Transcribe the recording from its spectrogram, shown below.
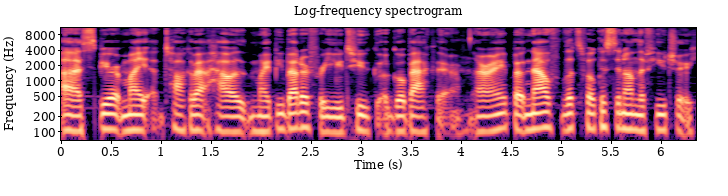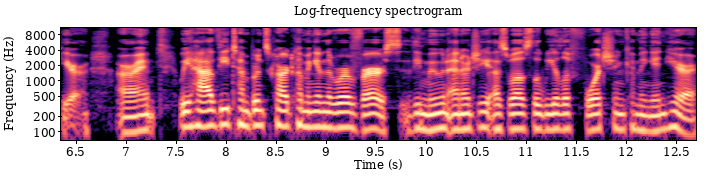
uh, Spirit might talk about how it might be better for you to go back there. All right. But now let's focus in on the future here. All right. We have the Temperance card coming in the reverse, the Moon energy, as well as the Wheel of Fortune coming in here.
